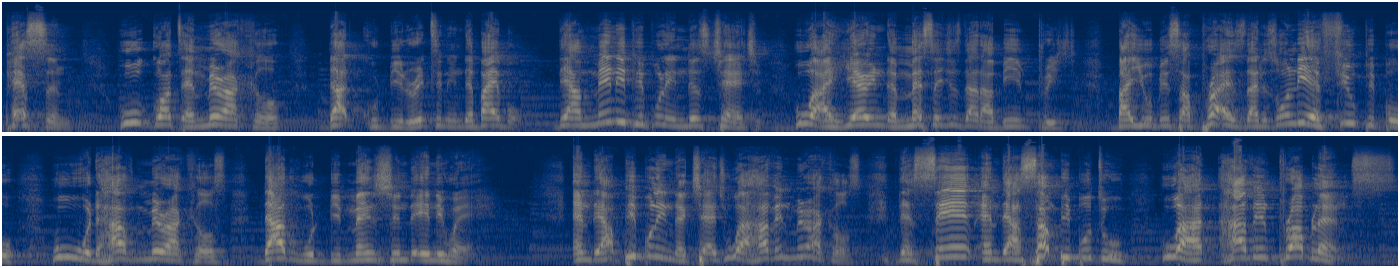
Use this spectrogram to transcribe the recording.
person who got a miracle that could be written in the Bible. There are many people in this church who are hearing the messages that are being preached, but you'll be surprised that it's only a few people who would have miracles that would be mentioned anywhere. And there are people in the church who are having miracles. The same, and there are some people too who are having problems.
